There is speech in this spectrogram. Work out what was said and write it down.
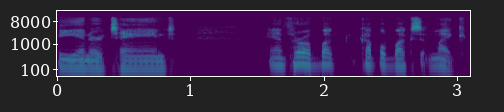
be entertained, and throw a buck, a couple bucks at Mike.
